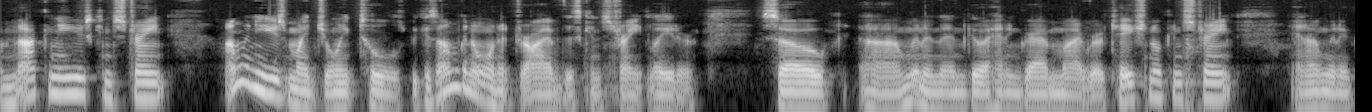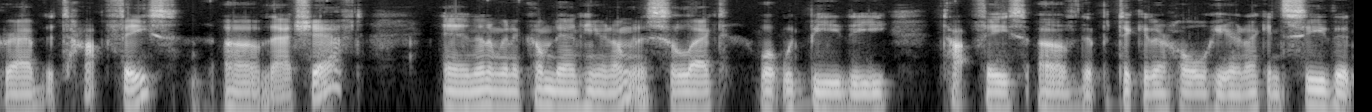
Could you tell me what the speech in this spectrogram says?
I'm not going to use constraint. I'm going to use my joint tools because I'm going to want to drive this constraint later. So uh, I'm going to then go ahead and grab my rotational constraint and I'm going to grab the top face of that shaft and then I'm going to come down here and I'm going to select what would be the top face of the particular hole here and I can see that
